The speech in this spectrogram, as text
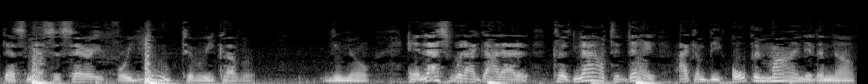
that's necessary for you to recover. You know, and that's what I got out of it. Cause now today I can be open-minded enough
